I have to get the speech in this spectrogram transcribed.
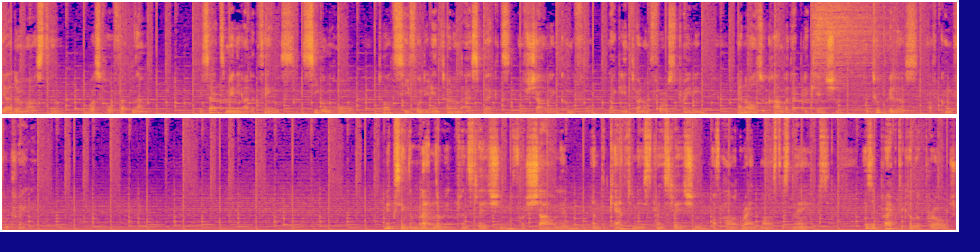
The other master was Ho Fatt Nam. Besides many other things, Sigung Ho taught Sifu the internal aspects of Shaolin Kung Fu, like internal force training and also combat application, the two pillars of Kung Fu training. Mixing the Mandarin translation for Shaolin and the Cantonese translation of our Grandmasters' names is a practical approach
